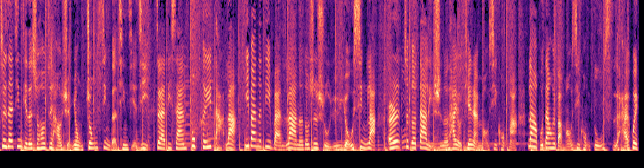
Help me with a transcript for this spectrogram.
所以在清洁的时候最好选用中性的清洁剂。再来第三，不可以打蜡，一般的地板蜡呢都是属于油性蜡，而这个大理石呢，它有天然毛细孔嘛，蜡不但会把毛细孔堵死，还会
